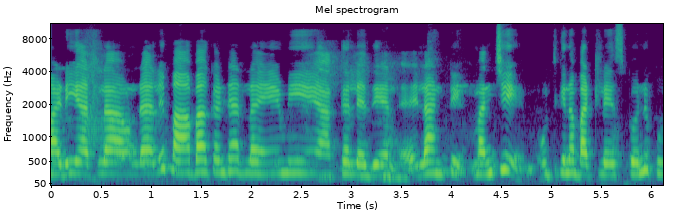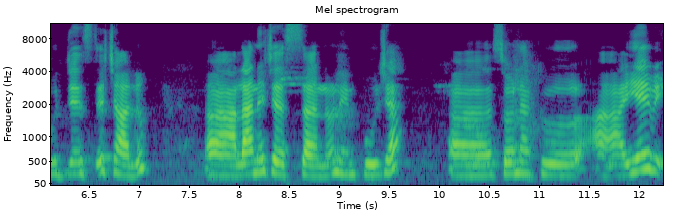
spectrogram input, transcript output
మడి అట్లా ఉండాలి. బాబా కంటే అట్లా ఏమీ అక్కర్లేదు. ఎలాంటి మంచి ఉతికిన బట్టలు వేసుకొని పూజ చేస్తే చాలు. అలానే చేస్తాను నేను పూజ. సో నాకు అయ్యేవి.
